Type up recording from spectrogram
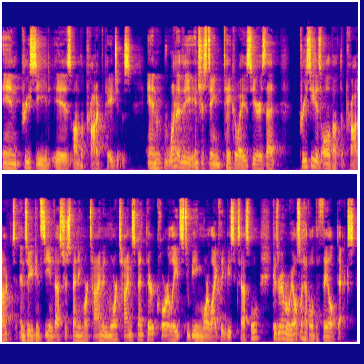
in pre-seed is on the product pages. And one of the interesting takeaways here is that Pre-seed is all about the product. And so you can see investors spending more time and more time spent there correlates to being more likely to be successful. Because remember, we also have all the failed decks,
